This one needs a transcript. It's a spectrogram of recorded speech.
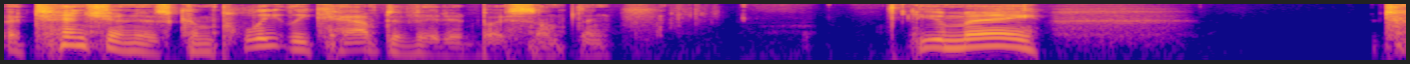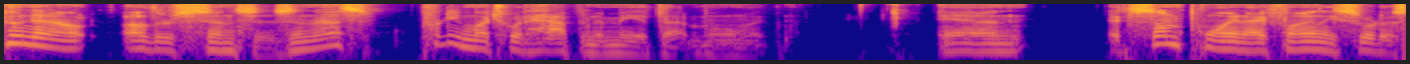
attention is completely captivated by something, you may tune out other senses. And that's pretty much what happened to me at that moment. And at some point, I finally sort of,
